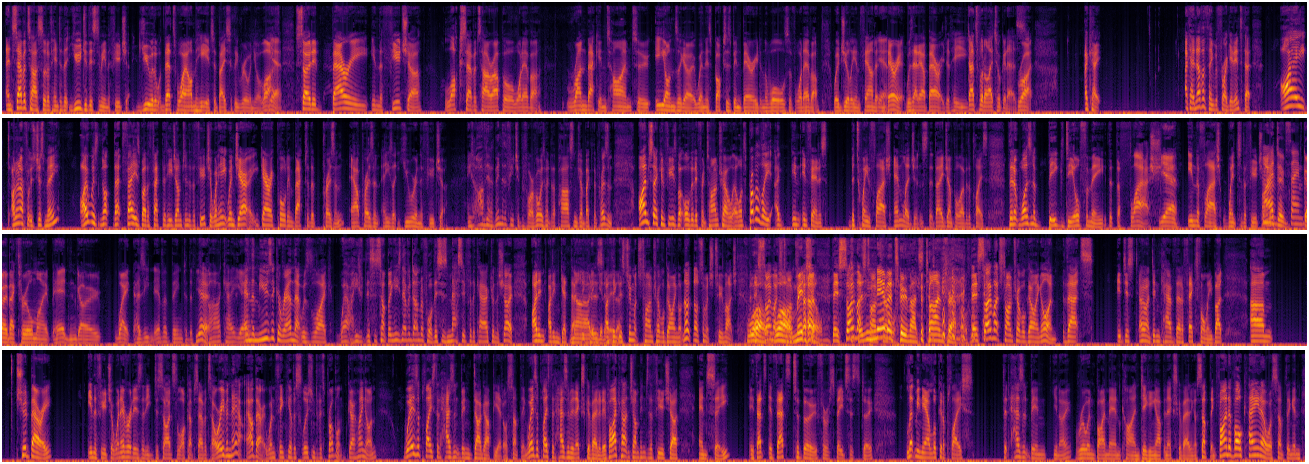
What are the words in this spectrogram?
And Savitar sort of hinted that you did this to me in the future. You are the, that's why I'm here to basically ruin your life. Yeah. So did Barry in the future lock Savitar up or whatever, run back in time to eons ago when this box has been buried in the walls of whatever, where Julian found it Yeah. and bury it? Was that our Barry? Did he? That's what I took it as. Right. Okay. Okay, another thing before I get into that. I I don't know if it was just me. I was not that phased by the fact that he jumped into the future. When he when Jar- Garrick pulled him back to the present, our present, and he's like, "You were in the future." And he's like, oh, "I've never been to the future before. I've always went to the past and jumped back to the present." I'm so confused by all the different time travel elements. Probably, uh, in in fairness, between Flash and Legends, that they jump all over the place. That it wasn't a big deal for me that the Flash Yeah. in the Flash went to the future. I had to same. go back through all my head and go, wait, has he never been to the? Yeah. Oh, okay. Yeah. And the music around that was like, wow, he's, this is something he's never done before. This is massive for the character in the show. I didn't, I didn't get that No, I didn't get it think either. there's too much time travel going on. No, not so much too much. But Whoa, there's so much whoa, time Mitchell. there's so much There's never travel. too much time travel. there's so much time travel going on that it just I don't know, it didn't have that effect for me. But um, should Barry in the future, whenever it is that he decides to lock up Savitar, or even now, our Barry, when thinking of a solution to this problem, go, hang on, where's a place that hasn't been dug up yet or something? Where's a place that hasn't been excavated? If I can't jump into the future and see, if that's if that's taboo for speedsters to do, let me now look at a place that hasn't been, you know, ruined by mankind digging up and excavating or something. Find a volcano or something and,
